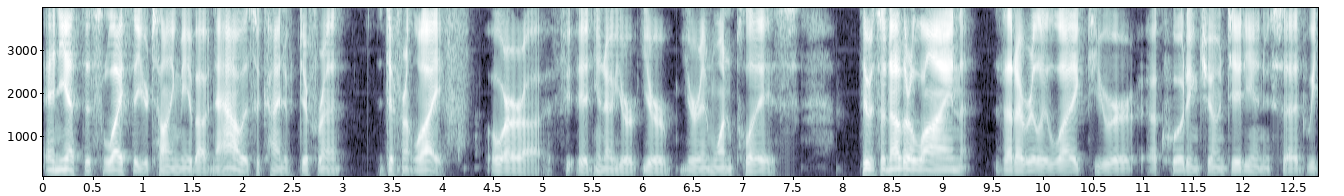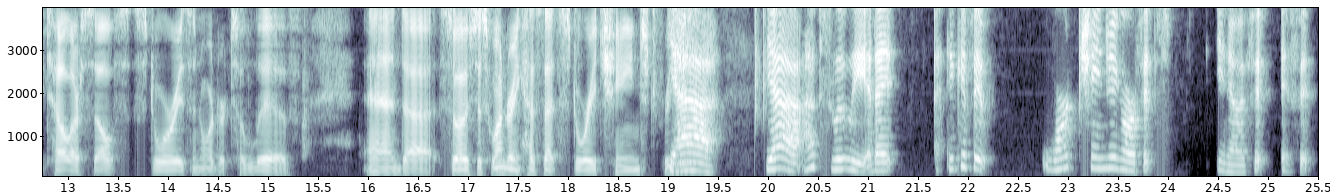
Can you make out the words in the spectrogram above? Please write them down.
and yet this life that you're telling me about now is a kind of different different life or uh, you know you're you're you're in one place there was another line that I really liked. You were uh, quoting Joan Didion, who said, "We tell ourselves stories in order to live." And uh, so I was just wondering, has that story changed for yeah. you? Yeah, yeah, absolutely. And I, I think if it weren't changing, or if it's, you know, if it if it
